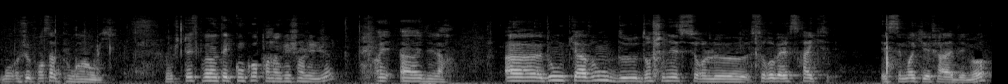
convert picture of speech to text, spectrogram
Bon, je prends ça pour un oui. Donc je te laisse présenter le concours pendant que j'ai changé de jeu. Oui, ah, il est là. Euh, donc avant de- d'enchaîner sur le sur Rebel Strike, et c'est moi qui vais faire la démo,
